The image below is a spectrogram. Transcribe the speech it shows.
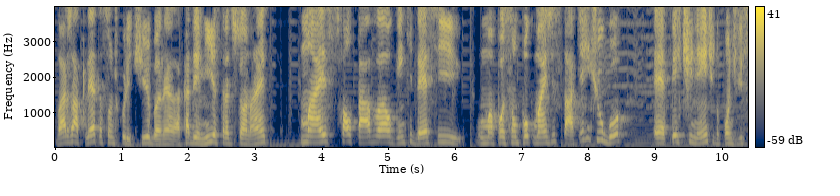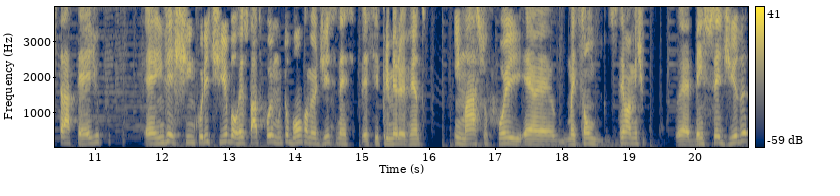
vários atletas são de Curitiba, né? Academias tradicionais, mas faltava alguém que desse uma posição um pouco mais de destaque. E a gente julgou é, pertinente do ponto de vista estratégico é, investir em Curitiba. O resultado foi muito bom, como eu disse, né? esse, esse primeiro evento em março foi é, uma edição extremamente é, bem sucedida.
